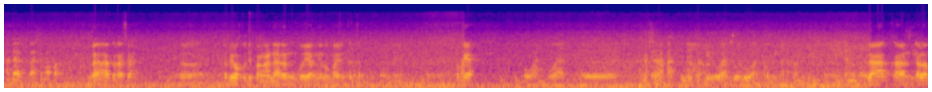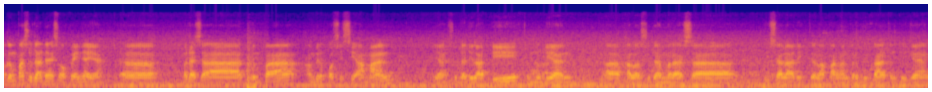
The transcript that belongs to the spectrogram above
ada kerasa nggak Pak? Enggak, enggak kerasa. Eh, tapi waktu di Pangandaran goyangnya lumayan kencang. Oke ya. himbauan buat eh, masyarakat Pak, di luar dulu atau gimana Pak mungkin ini kan Enggak, kalau, kalau gempa sudah ada SOP-nya ya. Eh, pada saat gempa ambil posisi aman, ya sudah dilatih. Kemudian eh, kalau sudah merasa bisa lari ke lapangan terbuka, tentunya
